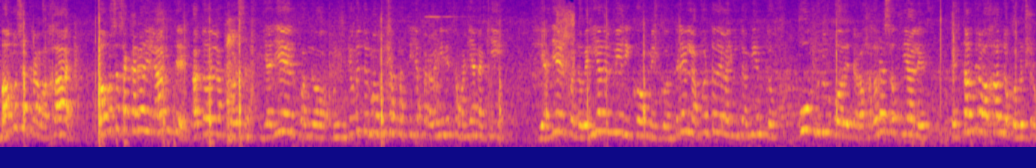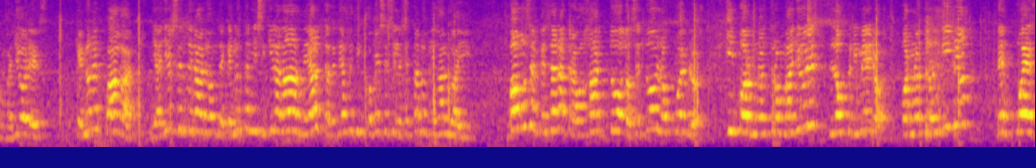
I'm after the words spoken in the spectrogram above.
vamos a trabajar, vamos a sacar adelante a todas las cosas. Y ayer cuando yo me tomo muchas pastillas para venir esta mañana aquí, y ayer cuando venía del médico me encontré en la puerta del ayuntamiento un grupo de trabajadoras sociales que están trabajando con nuestros mayores, que no les pagan, y ayer se enteraron de que no están ni siquiera dadas de alta desde hace cinco meses y les están obligando a ir. Vamos a empezar a trabajar todos, en todos los pueblos, y por nuestros mayores los primeros, por nuestros niños después,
